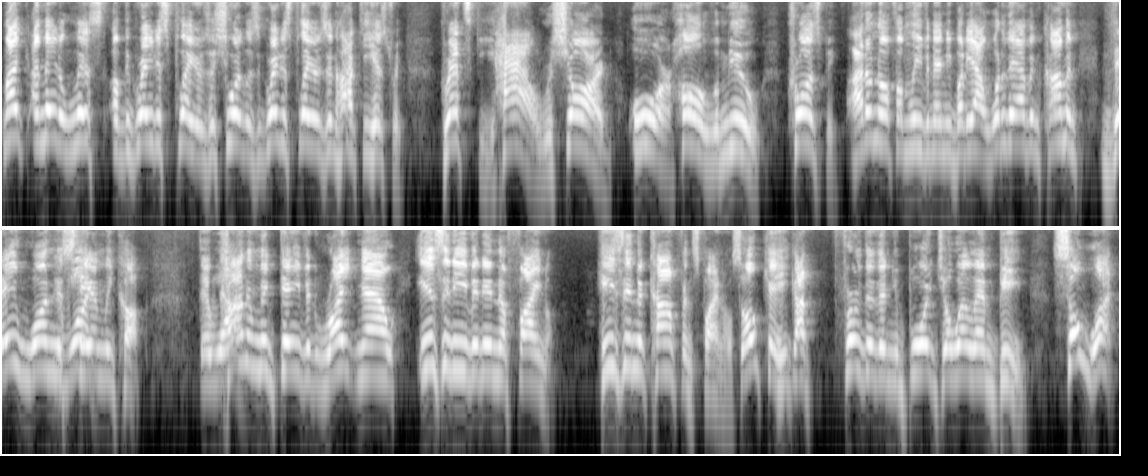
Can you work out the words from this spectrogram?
Mike, I made a list of the greatest players, a short list, the greatest players in hockey history. Gretzky, Howe, Richard, Orr, Hull, Lemieux, Crosby. I don't know if I'm leaving anybody out. What do they have in common? They won the won. Stanley Cup. They won. Connor McDavid right now isn't even in the final. He's in the conference finals. Okay, he got further than your boy Joel Embiid. So what?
